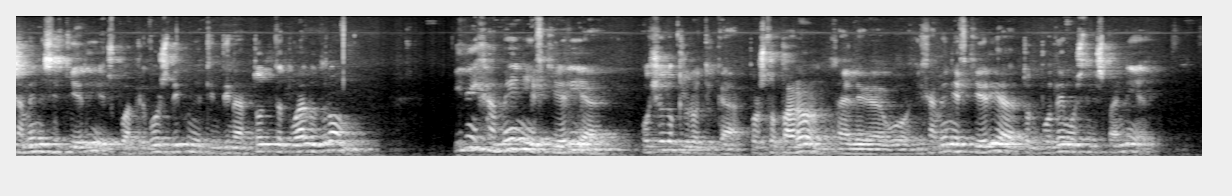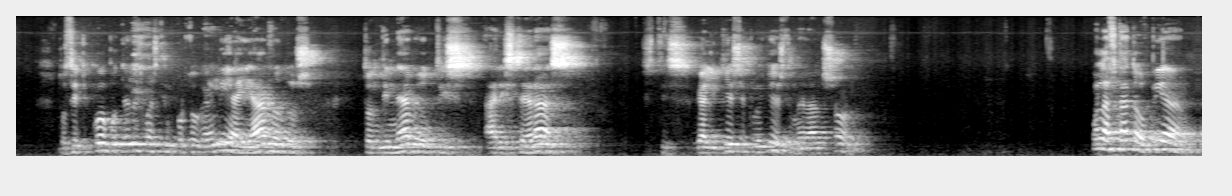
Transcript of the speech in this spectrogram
χαμένες ευκαιρίες που ακριβώς δείχνουν την δυνατότητα του άλλου δρόμου. Είναι η χαμένη ευκαιρία, όχι ολοκληρωτικά, προς το παρόν θα έλεγα εγώ, η χαμένη ευκαιρία των ποδέμων στην Ισπανία. Το θετικό αποτέλεσμα στην Πορτογαλία, η άνοδος των δυνάμεων της αριστεράς στις γαλλικές εκλογές του Μελανσόν. Όλα αυτά τα οποία,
